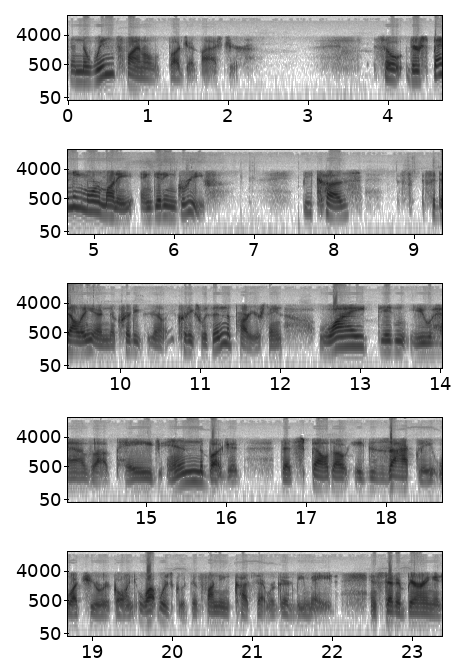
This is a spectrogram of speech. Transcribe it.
than the Wynne's final budget last year. So they're spending more money and getting grief because Fedeli and the critic, you know, critics within the party are saying, why didn't you have a page in the budget that spelled out exactly what you were going to, what was good, the funding cuts that were going to be made instead of burying it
